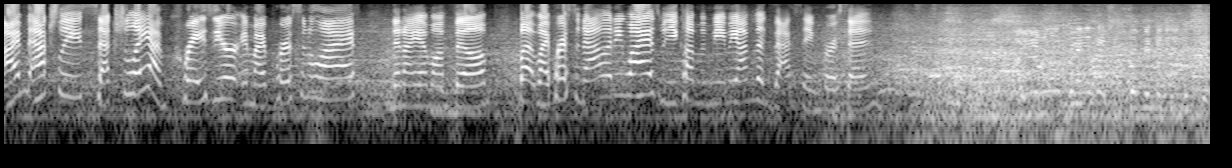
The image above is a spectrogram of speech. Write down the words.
I'm actually sexually, I'm crazier in my personal life than I am on film. But my personality-wise, when you come and meet me, I'm the exact same person. Are you known for anything specific in industry?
